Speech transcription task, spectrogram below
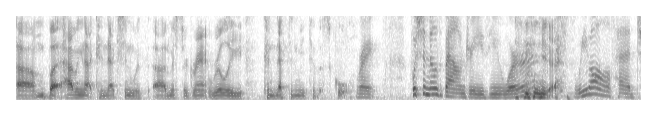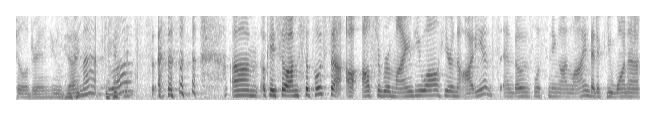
Um, but having that connection with uh, Mr. Grant really connected me to the school. Right pushing those boundaries you were. yes. We all have had children who've done that to us. um, okay, so I'm supposed to also remind you all here in the audience and those listening online that if you want to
